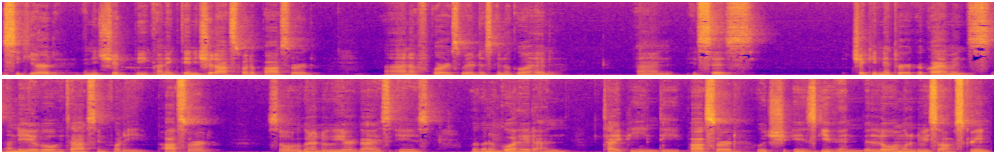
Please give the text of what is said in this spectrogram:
secured and it should be connecting it should ask for the password. And of course we're just gonna go ahead and it says checking network requirements and there you go it's asking for the password. So what we're gonna do here guys is we're going to go ahead and type in the password which is given below. I'm going to do this off screen.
